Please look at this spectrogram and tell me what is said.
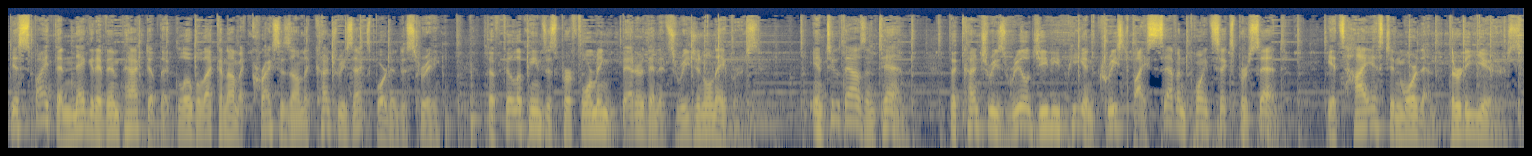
Despite the negative impact of the global economic crisis on the country's export industry, the Philippines is performing better than its regional neighbors. In 2010, the country's real GDP increased by 7.6%, its highest in more than 30 years.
